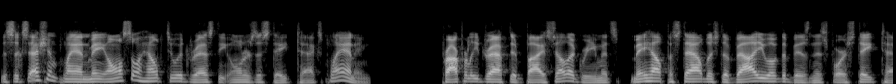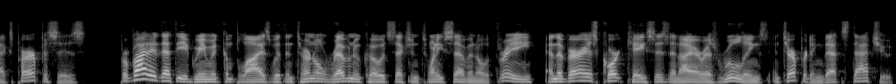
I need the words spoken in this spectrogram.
the succession plan may also help to address the owner's estate tax planning. Properly drafted buy sell agreements may help establish the value of the business for estate tax purposes provided that the agreement complies with Internal Revenue Code Section 2703 and the various court cases and IRS rulings interpreting that statute.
